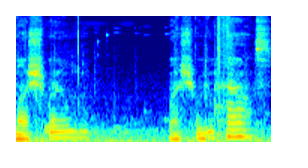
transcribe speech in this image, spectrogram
Mushroom. Mushroom house.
